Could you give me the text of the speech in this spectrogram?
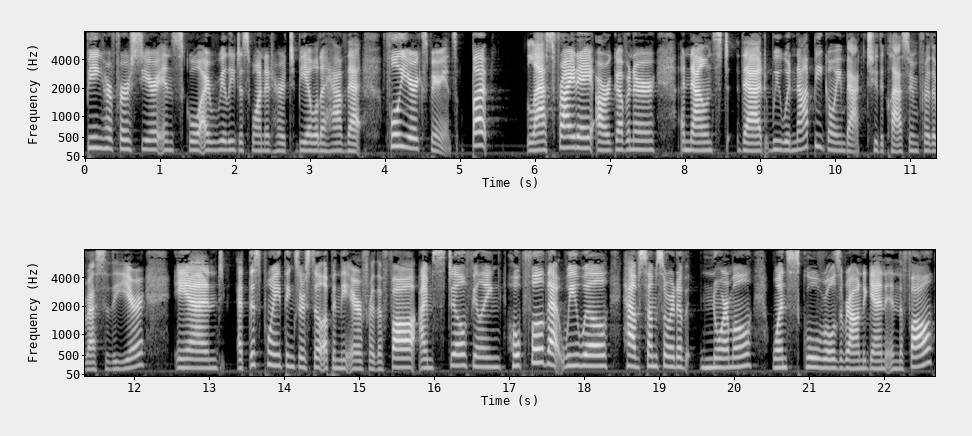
being her first year in school, I really just wanted her to be able to have that full year experience. But Last Friday, our governor announced that we would not be going back to the classroom for the rest of the year. And at this point, things are still up in the air for the fall. I'm still feeling hopeful that we will have some sort of normal once school rolls around again in the fall.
